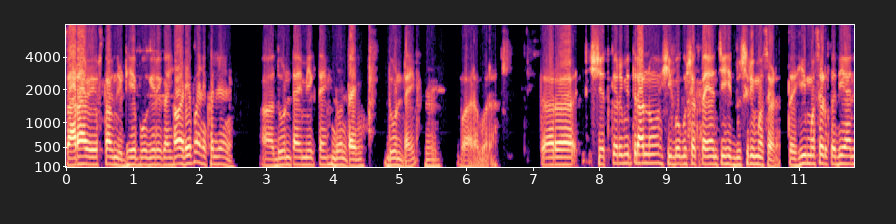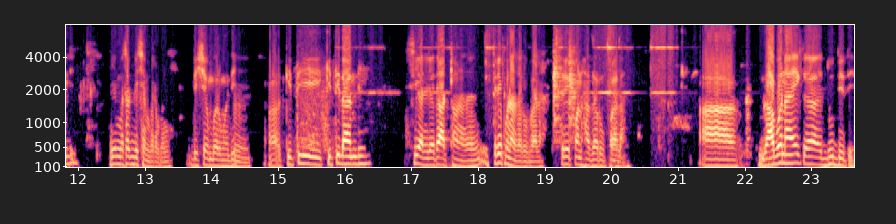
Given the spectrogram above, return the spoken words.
चारा व्यवस्था म्हणजे ढेप वगैरे काही? हा रे पाहिजे खाल्ली आहे अं, दोन टाइम एक टाइम दोन टाइम दोन टाइम बरं बरं. तर शेतकरी मित्रांनो ही बघू शकता यांची ही दुसरी मसड तर ही मसड कधी आणली? ही मसाला डिसेंबरमध्ये डिसेंबरमध्ये. अं, किती कितीला आणली? ही आणली होती अठ्ठावन्न हजार त्रेपन्न हजार रुपयाला. त्रेपन्न हजार रुपयाला. अं, गाभण आहे का दूध देते?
